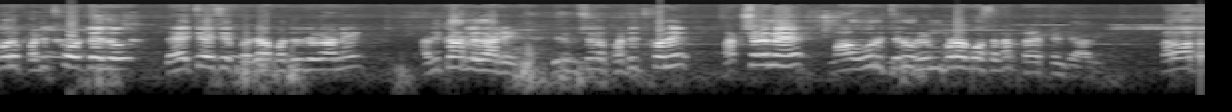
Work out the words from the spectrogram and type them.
ఎవరు పట్టించుకోవట్లేదు. దయచేసి ప్రజాప్రతినిధులు కానీ అధికారులు కానీ దీని విషయంలో పట్టించుకొని తక్షణమే మా ఊరు చెరువు రింపుడ కోసం ప్రయత్నం చేయాలి. తర్వాత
